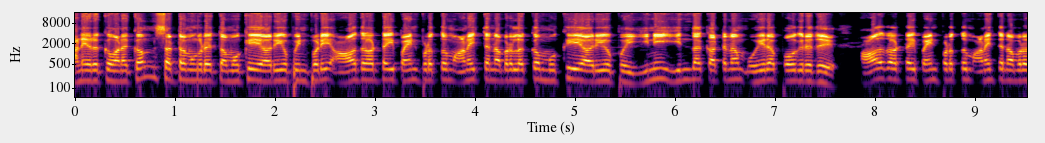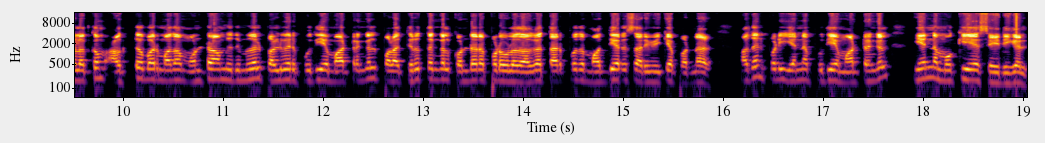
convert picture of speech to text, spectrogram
அனைவருக்கும் வணக்கம். சற்றம் கிடைத்த முக்கிய அறிவிப்பின்படி ஆதார் அட்டை பயன்படுத்தும் அனைத்து நபர்களுக்கும் முக்கிய அறிவிப்பு. இனி இந்த கட்டணம் உயரப் போகிறது ஆதார் அட்டை பயன்படுத்தும் அனைத்து நபர்களுக்கும் அக்டோபர் மாதம் ஒன்றாம் தேதி முதல் பல்வேறு புதிய மாற்றங்கள் பல திருத்தங்கள் கொண்டுவரப்பட உள்ளதாக தற்போது மத்திய அரசு அறிவிக்கப்பட்டனர். அதன்படி என்ன புதிய மாற்றங்கள்? என்ன முக்கிய செய்திகள்?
